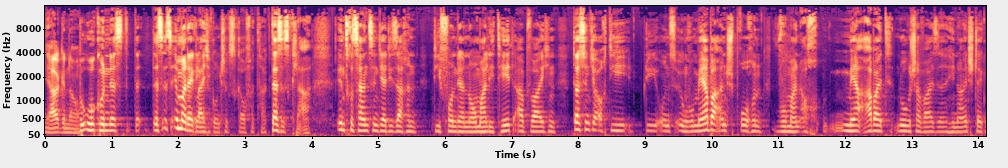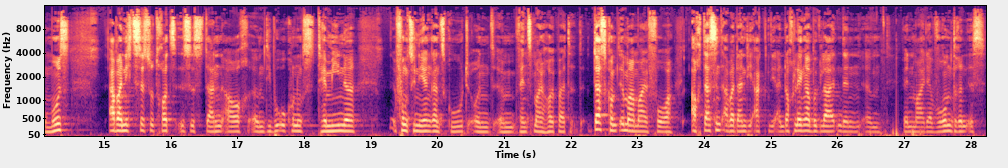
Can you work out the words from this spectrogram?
ja, genau. beurkundest, das ist immer der gleiche Grundstückskaufvertrag, das ist klar. Interessant sind ja die Sachen, die von der Normalität abweichen. Das sind ja auch die, die uns irgendwo mehr beanspruchen, wo man auch mehr Arbeit logischerweise hineinstecken muss. Aber nichtsdestotrotz ist es dann auch ähm, die Beurkundungstermine funktionieren ganz gut und ähm, wenn es mal holpert, das kommt immer mal vor. Auch das sind aber dann die Akten, die einen doch länger begleiten, denn ähm, wenn mal der Wurm drin ist,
